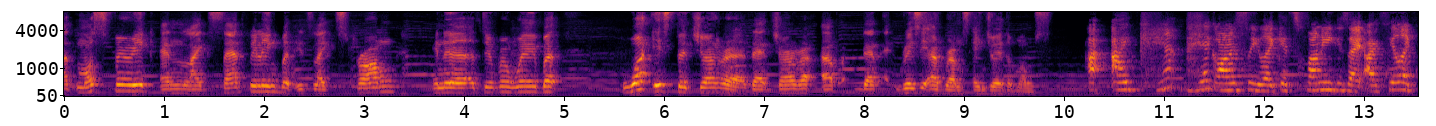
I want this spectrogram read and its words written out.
atmospheric and like sad feeling, but it's like strong in a different way. But what is the genre that genre uh, that Gracie Abrams enjoy the most? I, I can't pick honestly. Like it's funny because I, I feel like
